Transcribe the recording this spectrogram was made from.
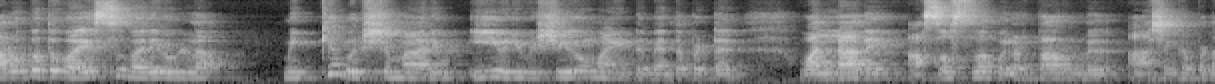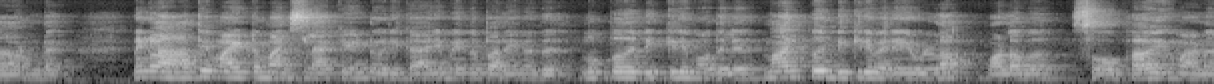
അറുപത് വയസ്സ് വരെയുള്ള മിക്ക പുരുഷന്മാരും ഈ ഒരു വിഷയവുമായിട്ട് ബന്ധപ്പെട്ട് വല്ലാതെ അസ്വസ്ഥത പുലർത്താറുണ്ട് ആശങ്കപ്പെടാറുണ്ട്. നിങ്ങൾ ആദ്യമായിട്ട് മനസ്സിലാക്കേണ്ട ഒരു കാര്യം എന്ന് പറയുന്നത് മുപ്പത് ഡിഗ്രി മുതൽ നാൽപ്പത് ഡിഗ്രി വരെയുള്ള വളവ് സ്വാഭാവികമാണ്.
